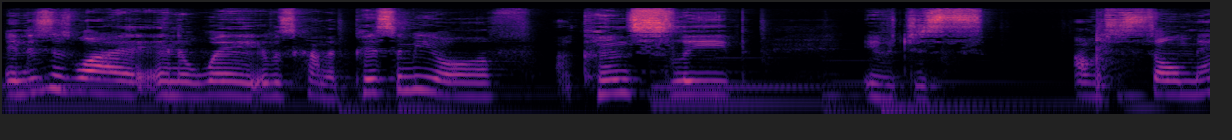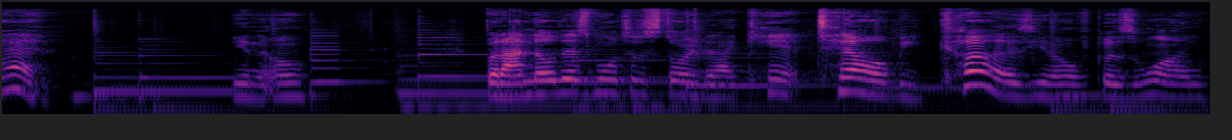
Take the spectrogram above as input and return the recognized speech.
And this is why, in a way, it was kind of pissing me off. I couldn't sleep. It was just I was just so mad, you know. But I know there's more to the story that I can't tell because, you know, because one,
